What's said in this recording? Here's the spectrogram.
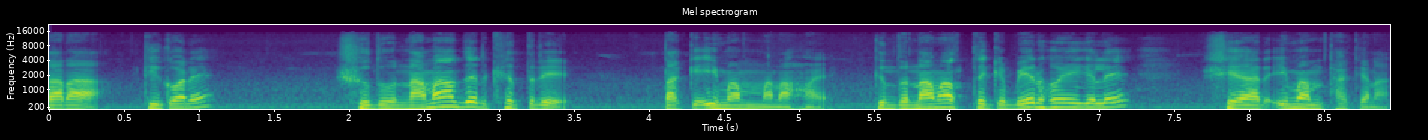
তারা কি করে? শুধু নামাজের ক্ষেত্রে তাকে ইমাম মানা হয়। কিন্তু নামাজ থেকে বের হয়ে গেলে সে আর ইমাম থাকে না।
